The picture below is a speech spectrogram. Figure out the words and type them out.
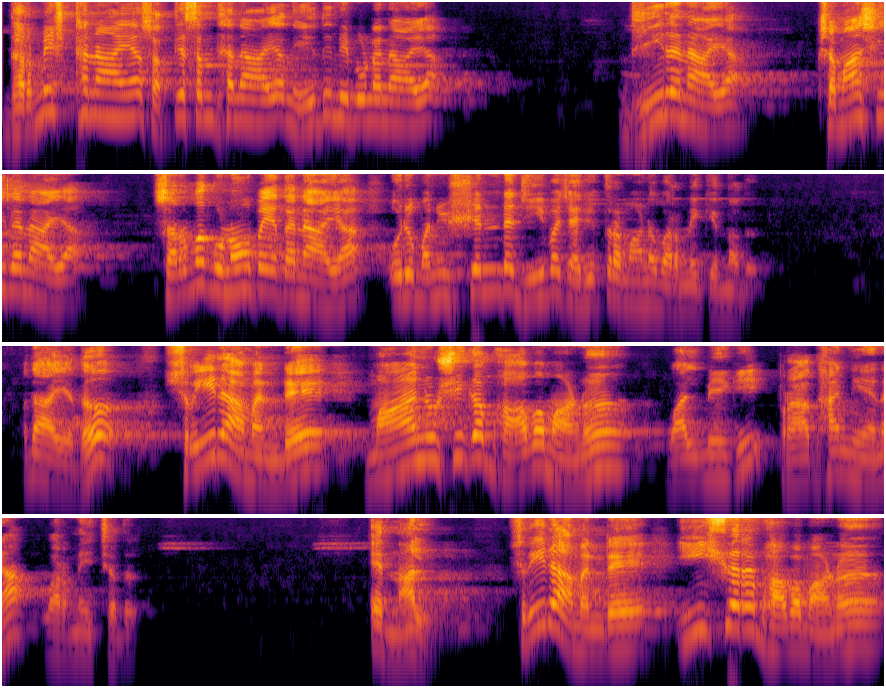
ധർമ്മിഷ്ഠനായ സത്യസന്ധനായ നീതിനിപുണനായ ധീരനായ ക്ഷമാശീലനായ സർവഗുണോപേതനായ ഒരു മനുഷ്യന്റെ ജീവചരിത്രമാണ് വർണിക്കുന്നത്. അതായത് ശ്രീരാമന്റെ മാനുഷിക ഭാവമാണ് വാൽമീകി പ്രാധാന്യേന വർണിച്ചത്. എന്നാൽ ശ്രീരാമന്റെ ഈശ്വരഭാവമാണ്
